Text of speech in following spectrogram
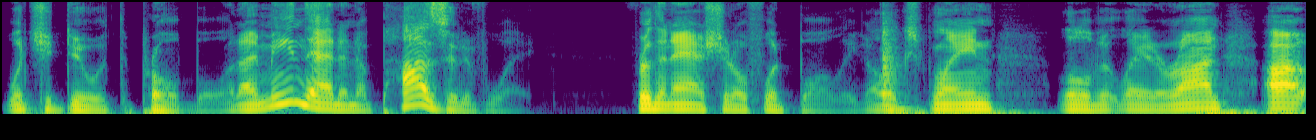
what you do with the Pro Bowl, and I mean that in a positive way for the National Football League. I'll explain a little bit later on. Uh,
